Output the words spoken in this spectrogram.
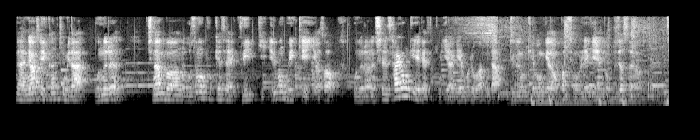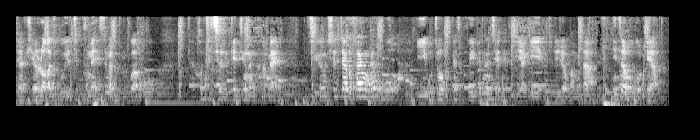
네 안녕하세요. 이칸트입니다. 오늘은 지난번 오스모 포켓의 구입기 일본 구입기에 이어서 오늘은 실사용기에 대해서 좀 이야기해 보려고 합니다. 지금 개봉기에는 unboxing 올리기에는 너무 늦었어요. 제가 게을러 가지고 일찍 구매했음에도 불구하고 제가 컨텐츠를 늦게 찍는 바람에 지금 실제로 사용을 해보고 이 오즈모 포켓을 구입했는지에 대해서 이야기를 드리려고 합니다. 인트로 보고 올게요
